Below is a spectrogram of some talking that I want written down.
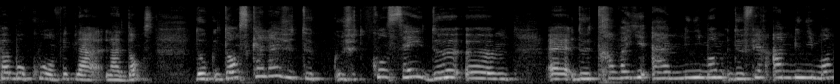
pas beaucoup en fait la, danse. Donc dans ce cas-là, je te, je te conseille de, de travailler un minimum, de faire un minimum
